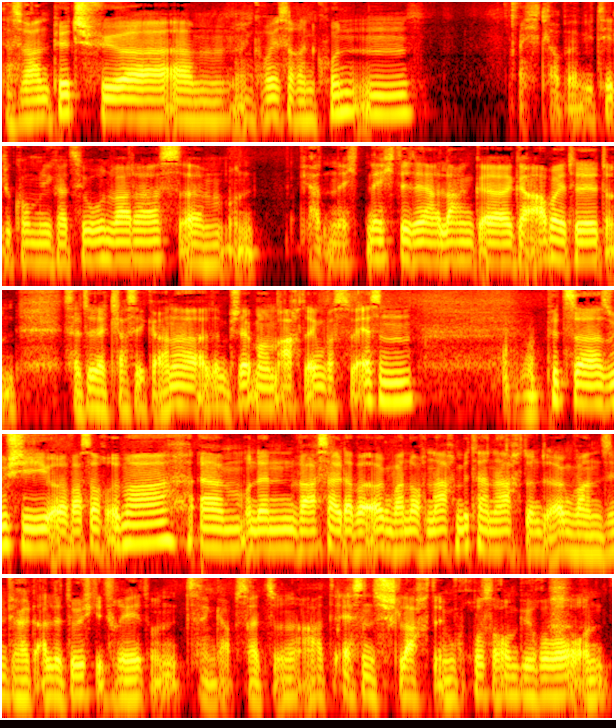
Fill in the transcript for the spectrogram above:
das war ein Pitch für ähm, einen größeren Kunden. Ich glaube, irgendwie Telekommunikation war das. Ähm, und wir hatten echt Nächte sehr lang äh, gearbeitet und ist halt so der Klassiker, ne? Also dann bestellt man um acht irgendwas zu essen Pizza, Sushi oder was auch immer. Ähm, und dann war es halt aber irgendwann noch nach Mitternacht und irgendwann sind wir halt alle durchgedreht und dann gab es halt so eine Art Essensschlacht im Großraumbüro. Und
